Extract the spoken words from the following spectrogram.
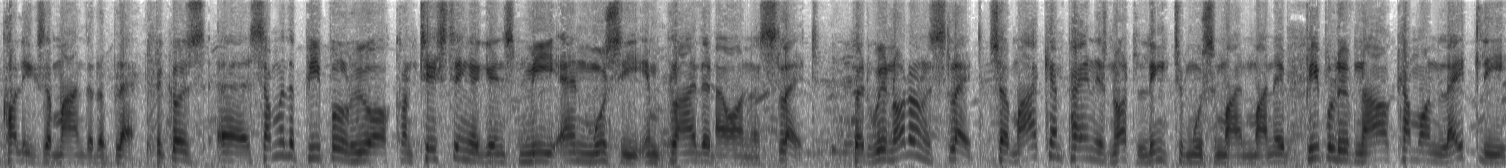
colleagues of mine that are black. Because uh, some of the people who are contesting against me and Mmusi imply that I'm on a slate. But we're not on a slate. So my campaign is not linked to Mmusi Maimane. People who've now come on lately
